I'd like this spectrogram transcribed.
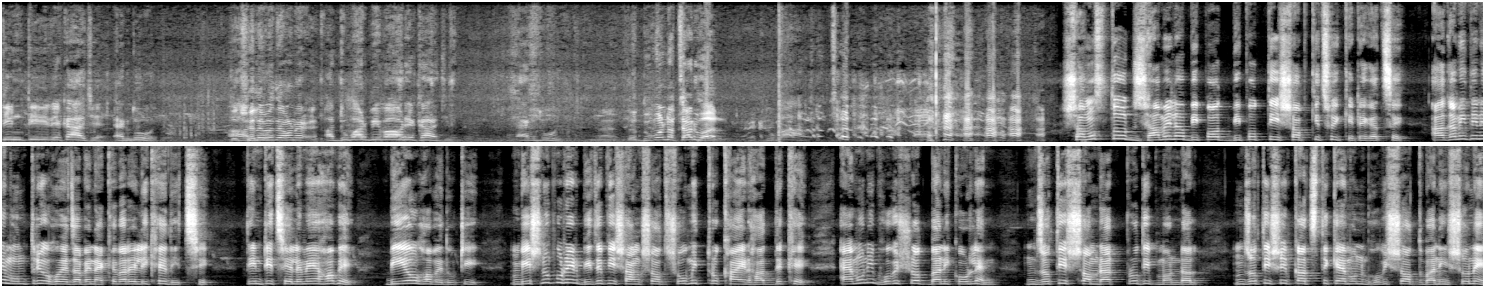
তিনটি রেখা আছে এক দুই। তো আর ছেলে মেয়েদের অনেক আর দুবার বিবাহ রেখা আছে এক দুই। তো দুবার না চারবার? দুবার। সমস্ত ঝামেলা বিপদ বিপত্তি সব কিছুই কেটে গেছে। আগামী দিনে মন্ত্রীও হয়ে যাবেন একেবারে লিখে দিচ্ছি। তিনটি ছেলে মেয়ে হবে বিয়েও হবে দুটি। বিষ্ণুপুরের বিজেপি সাংসদ সৌমিত্র খাঁয়ের হাত দেখে এমনই ভবিষ্যৎবাণী করলেন জ্যোতিষ সম্রাট প্রদীপ মণ্ডল। জ্যোতিষীর কাছ থেকে এমন ভবিষ্যৎবাণী শুনে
